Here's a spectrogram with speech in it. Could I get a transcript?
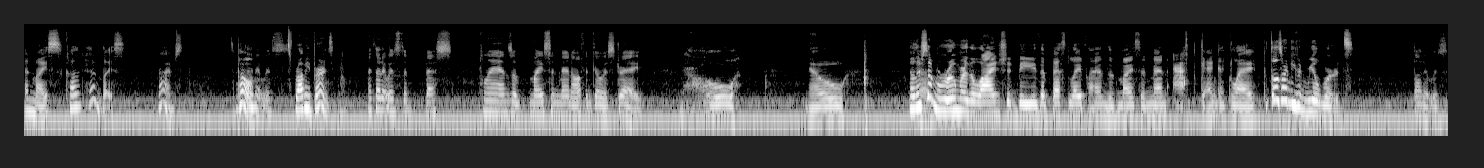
and mice cause head lice. Rhymes. It's a poem. it was- It's Robbie Burns. I thought it was the best plans of mice and men often go astray. No. No. No, there's some rumor the line should be the best laid plans of mice and men aft gang agley. But those aren't even real words. Thought it was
